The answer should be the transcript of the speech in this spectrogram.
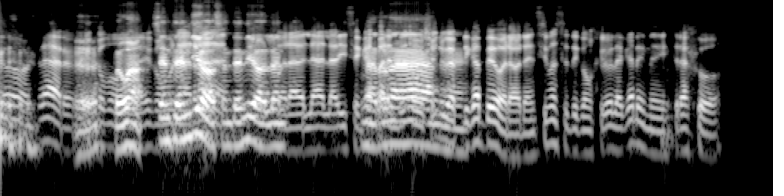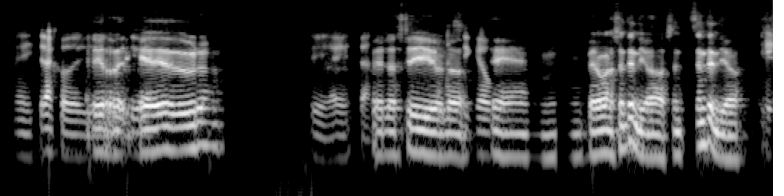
No, claro, es como, Pero bueno, es se como entendió, rana se entendió. lo en- Para la, la dice para el- Yo lo voy a explicar peor ahora. Encima se te congeló la cara y me distrajo. Me distrajo del. Re- quedé duro. Sí, ahí está. Pero sí, boludo. Así que- Eh, pero bueno, se entendió, se, se entendió. Sí.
